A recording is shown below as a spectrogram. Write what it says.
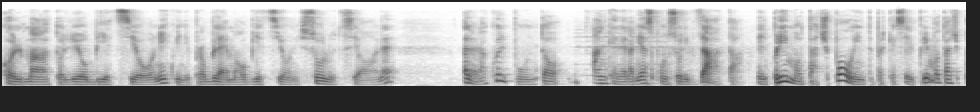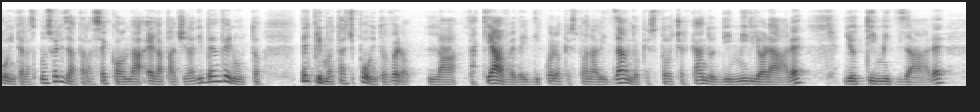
colmato le obiezioni, quindi problema, obiezioni, soluzione. Allora a quel punto, anche nella mia sponsorizzata, nel primo touch point, perché se il primo touch point è la sponsorizzata, la seconda è la pagina di benvenuto, nel primo touch point, ovvero la, la chiave di, di quello che sto analizzando, che sto cercando di migliorare, di ottimizzare,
